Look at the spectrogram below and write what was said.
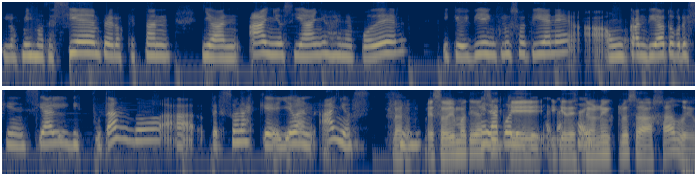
los mismos de siempre, los que están llevan años y años en el poder y que hoy día incluso tiene a un candidato presidencial disputando a personas que llevan años. Claro, eso mismo te iba a decir que, y que destronó incluso a Hadwe,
